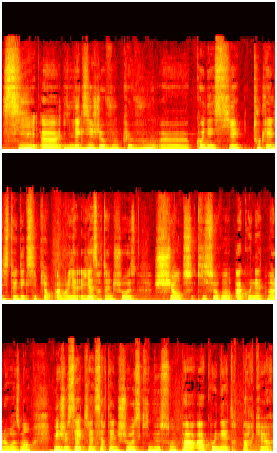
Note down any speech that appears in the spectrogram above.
si euh, il exige de vous que vous euh, connaissiez toutes les listes d'excipients. Alors il y, a- il y a certaines choses chiantes qui seront à connaître malheureusement, mais je sais qu'il y a certaines choses qui ne sont pas à connaître par cœur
